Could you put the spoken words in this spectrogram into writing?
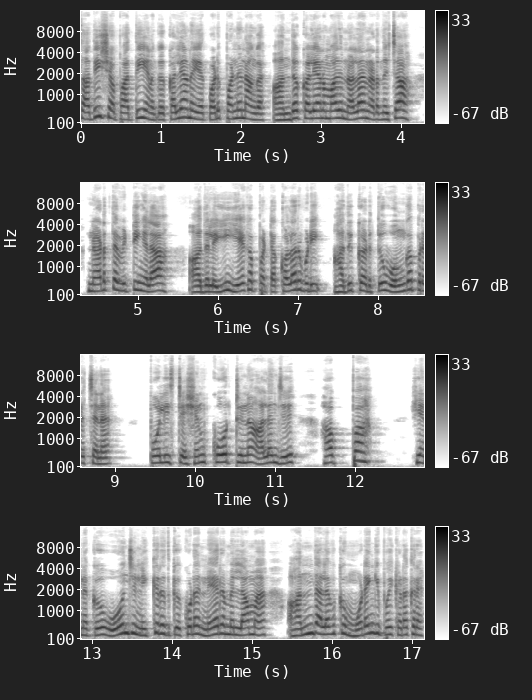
சதீஷை பார்த்து எனக்கு கல்யாண ஏற்பாடு பண்ணுனாங்க. அந்த கல்யாணமாவது நல்லா நடந்துச்சா? நடத்த விட்டீங்களா? அதுலயும் ஏகப்பட்ட குளறுபடி. அதுக்கடுத்து உங்க பிரச்சனை. போலீஸ் ஸ்டேஷன் கோர்ட்டுன்னு அலைஞ்சு அப்பா எனக்கு ஓஞ்சு நிக்கிறதுக்கு கூட நேரம் இல்லாம அந்த அளவுக்கு முடங்கி போய் கிடக்குறேன்.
